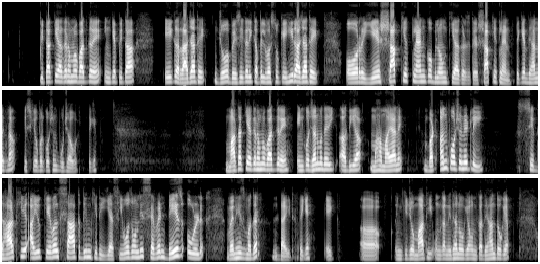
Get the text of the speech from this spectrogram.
पिता की अगर हम लोग बात करें, इनके पिता एक राजा थे, जो बेसिकली कपिल वस्तु के ही राजा थे और ये शाक्य क्लैन को बिलोंग किया करते थे, शाक्य क्लैन ठीक है? ध्यान रखना, इसके ऊपर क्वेश्चन पूछा हुआ ठीक है? माता की अगर हम लोग बात करें, इनको जन्म दे दिया महामाया ने बट अनफॉर्चुनेटली सिद्धार्थ की आयु केवल सात दिन की थी yes he was only seven days old when his mother died ठीक है? एक इनकी जो माँ थी, उनका निधन हो गया, उनका देहांत हो गया।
